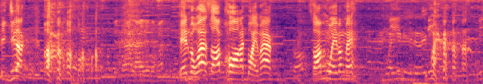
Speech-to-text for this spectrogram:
พิงเชือก เห็นบอกว่าซ้อมคอกันบ่อยมาก ซ้อมมวยบ้างไหมมวยไม่มีเลยนี่นี่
